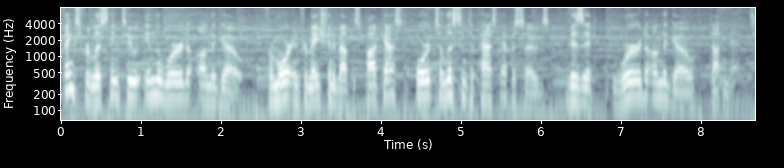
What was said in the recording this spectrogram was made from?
Thanks for listening to In the Word on the Go. For more information about this podcast or to listen to past episodes, visit wordonthego.net.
